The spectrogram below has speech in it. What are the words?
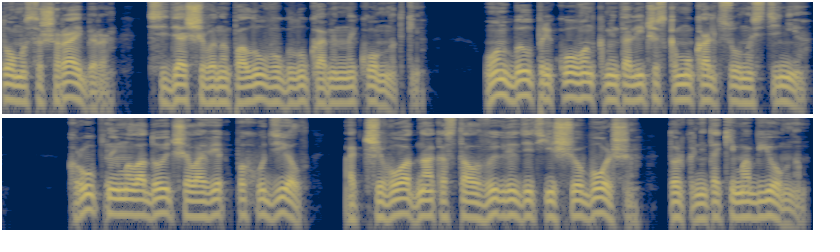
Томаса Шрайбера, сидящего на полу в углу каменной комнатки. Он был прикован к металлическому кольцу на стене. Крупный молодой человек похудел, отчего, однако, стал выглядеть еще больше, только не таким объемным.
